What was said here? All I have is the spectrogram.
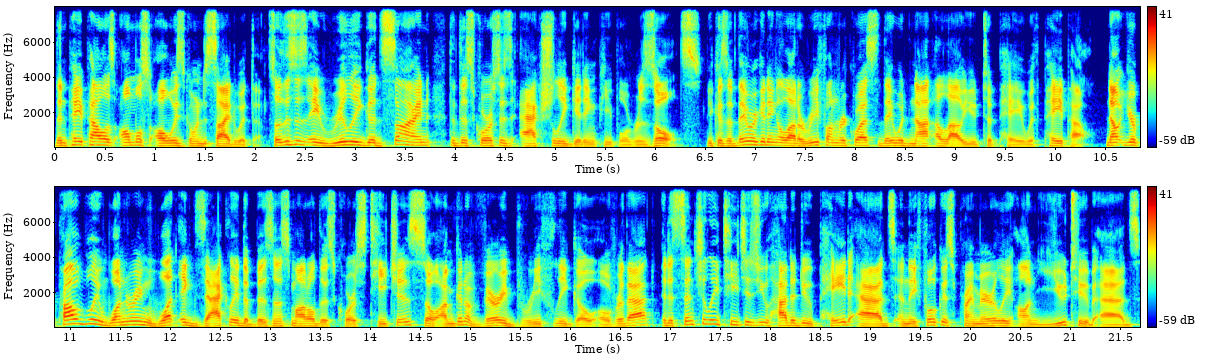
then PayPal is almost always going to side with them. So this is a really good sign that this course is actually getting people results. Because if they were getting a lot of refund requests, they would not allow you to pay with PayPal. Now, you're probably wondering what exactly the business model this course teaches, so I'm gonna very briefly go over that. It essentially teaches you how to do paid ads, and they focus primarily on YouTube ads,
